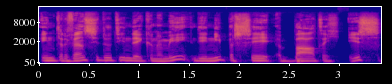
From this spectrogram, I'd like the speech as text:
interventie doet in de economie, die niet per se batig is.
